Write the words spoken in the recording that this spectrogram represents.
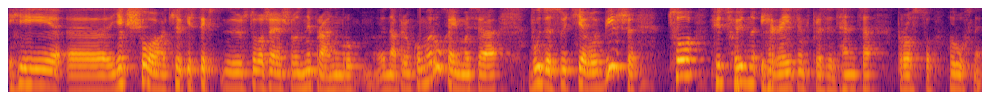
І е, якщо кількість тих, хто вважає, що в неправильному напрямку ми рухаємося, буде суттєво більше, то відповідно і рейтинг президента просто рухне.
